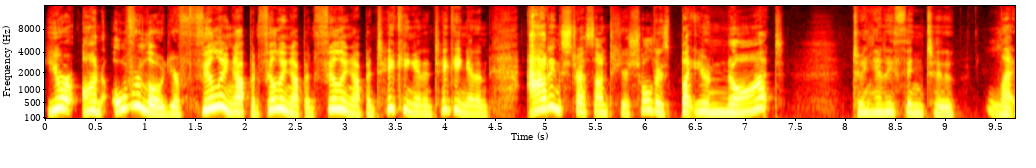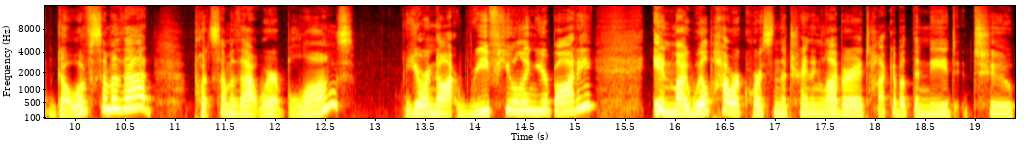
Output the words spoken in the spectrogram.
You're on overload. You're filling up and filling up and filling up and taking it and taking it and adding stress onto your shoulders, but you're not doing anything to let go of some of that, put some of that where it belongs. You're not refueling your body. In my willpower course in the training library, I talk about the need to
